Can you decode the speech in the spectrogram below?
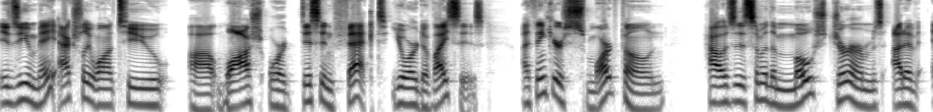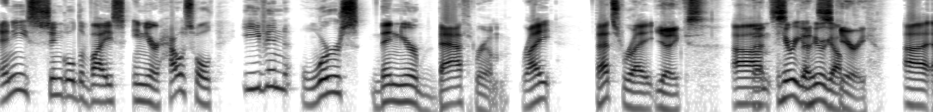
is you may actually want to uh, wash or disinfect your devices. I think your smartphone houses some of the most germs out of any single device in your household, even worse than your bathroom, right? That's right. Yikes. Um, here we go. Here we go Scary. uh,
